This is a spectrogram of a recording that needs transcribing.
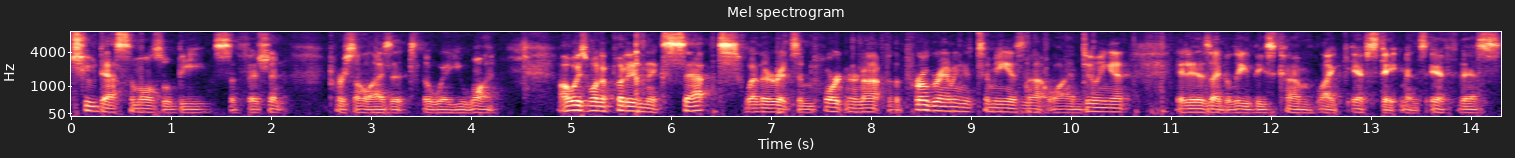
two decimals will be sufficient. Personalize it to the way you want. Always want to put it in except, whether it's important or not for the programming to me is not why I'm doing it. It is, I believe these come like if statements, if this.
